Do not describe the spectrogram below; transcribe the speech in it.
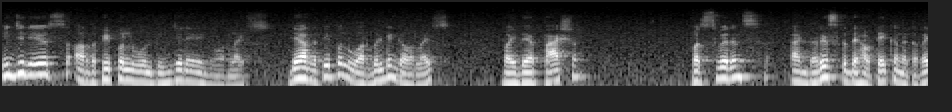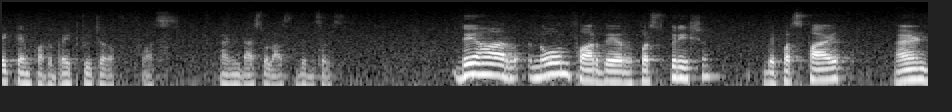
Engineers are the people who will be engineering our lives. They are the people who are building our lives by their passion perseverance and the risk they have taken at the right time for the bright future of us and as well as themselves they are known for their perspiration they perspire and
